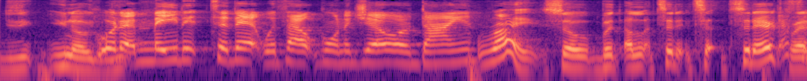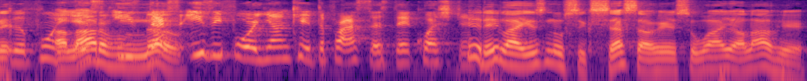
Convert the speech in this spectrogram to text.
you, you know, Or that made it to that without going to jail or dying. right. So, but a, to, to, to their That's credit, a good point. a lot It's of them easy, know. That's easy for a young kid to process that question. Yeah, they like, there's no success out here, so why y'all out here?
